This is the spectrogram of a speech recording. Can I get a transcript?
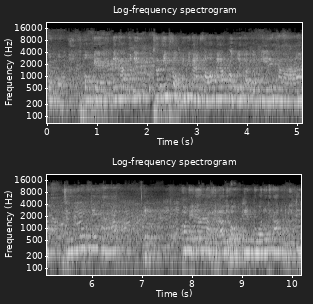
โอ้โหโอเคนะครับวันนี้สคริปต์ส่งให้พี่การซ้อมนะครับปรบมือกับยงยีด้วยครับฉันไม่ได้ด้วยครับเดี๋ยวคนไหนเดินมาเสร็จแล้วเดี๋ยวเตรียมตัวด้วยนะครับเดี๋ยวมีขึ้น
